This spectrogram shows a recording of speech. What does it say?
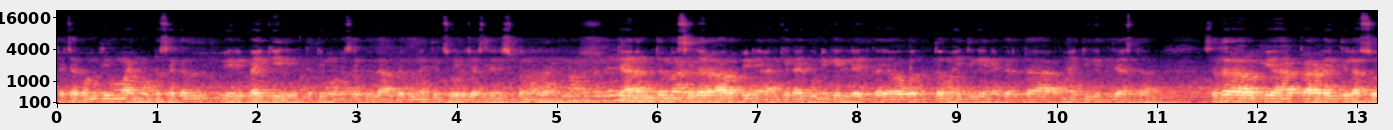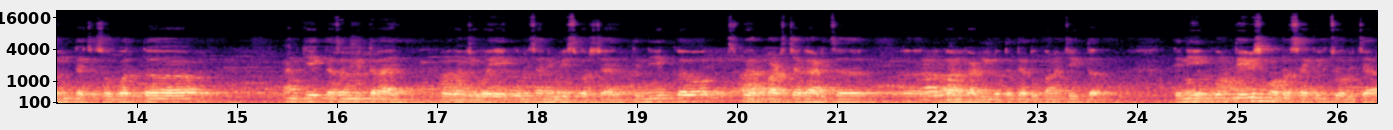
त्याच्याकडून ती माय मोटरसायकल व्हेरीफाय केली तर ती मोटरसायकल आपल्या गुन्ह्यातील चोरीची असले निष्पन्न झाली. त्यानंतरनं सदर आरोपीने आणखी काय गुन्हे केलेले आहेत का याबाबत माहिती घेण्याकरिता माहिती घेतली असता सदर आरोपी हा कराड येथील असून त्याच्यासोबत आणखी एक त्याचा मित्र आहे. दोघांची वय एकोणीस आणि वीस वर्ष आहे. त्यांनी एक स्पेअर पार्ट्सच्या गाडीचं दुकान काढलेलं होतं त्या दुकानाच्या इथं. त्यांनी एकूण तेवीस मोटरसायकल चोरीच्या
